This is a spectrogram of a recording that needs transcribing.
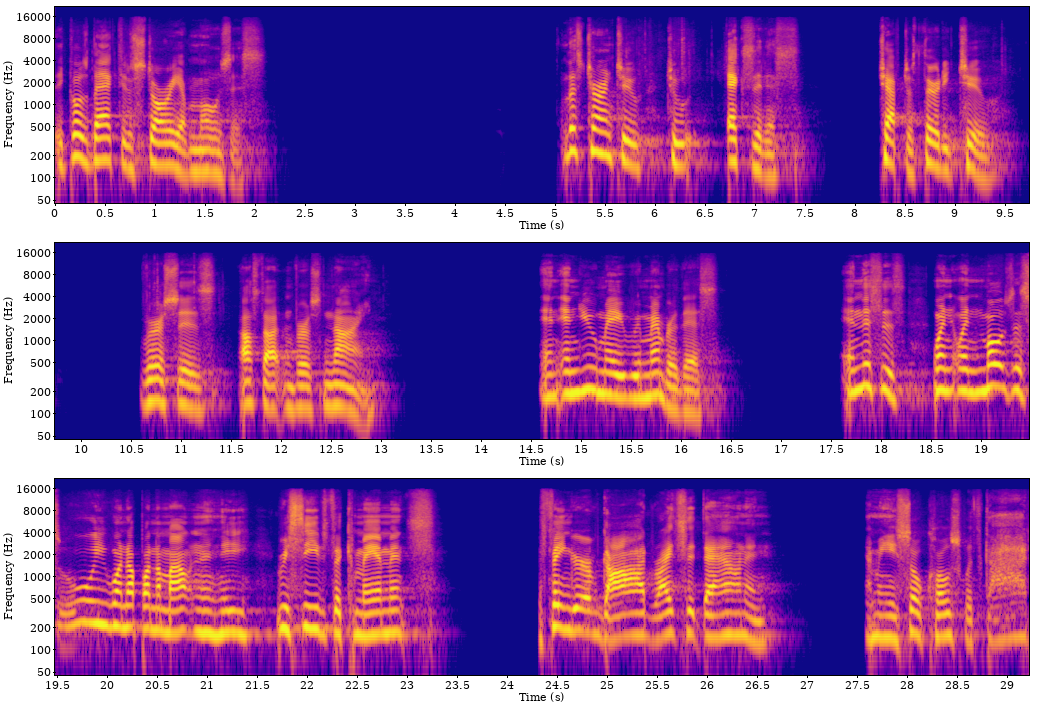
it goes back to the story of Moses. Let's turn to, to Exodus chapter 32, verses, I'll start in verse 9. And, and you may remember this. And this is when, when Moses, he went up on the mountain and he receives the commandments. The finger of God writes it down and I mean, he's so close with God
